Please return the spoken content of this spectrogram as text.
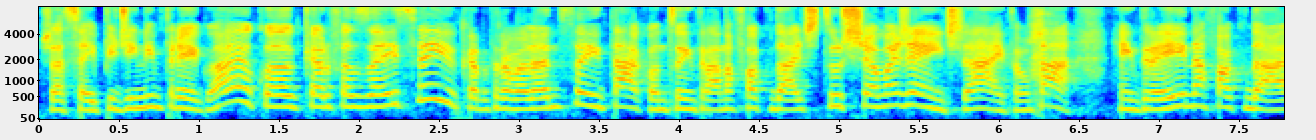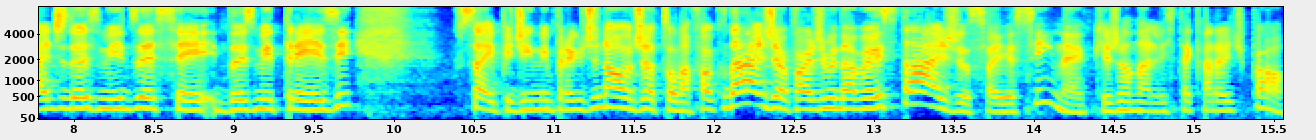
Já saí pedindo emprego. Ah, eu quero fazer isso aí, eu quero trabalhar nisso aí. Tá, quando tu entrar na faculdade, tu chama a gente. Ah, então tá. Entrei na faculdade 2016, 2013. Saí pedindo emprego de novo, já tô na faculdade, já pode me dar meu estágio. Saí assim, né? Porque jornalista é cara de pau.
